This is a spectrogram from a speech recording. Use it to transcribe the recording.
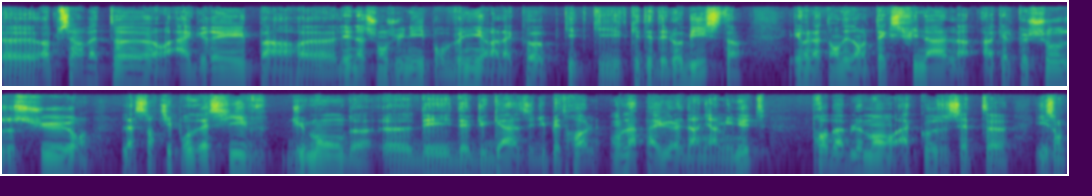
euh, observateurs agréés par euh, les Nations Unies pour venir à la COP qui, étaient des lobbyistes. Et on attendait dans le texte final quelque chose sur la sortie progressive du monde euh, du gaz et du pétrole. On ne l'a pas eu à la dernière minute probablement à cause de cette. Euh, ils ont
